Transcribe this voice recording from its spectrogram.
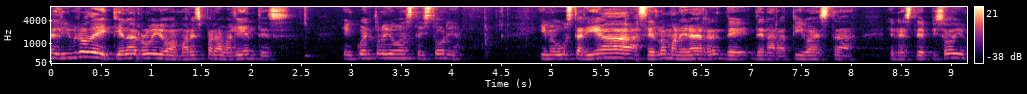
el libro de Itiel Arroyo, Amar es para valientes, encuentro yo esta historia y me gustaría hacerlo a manera de, de narrativa esta, en este episodio.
